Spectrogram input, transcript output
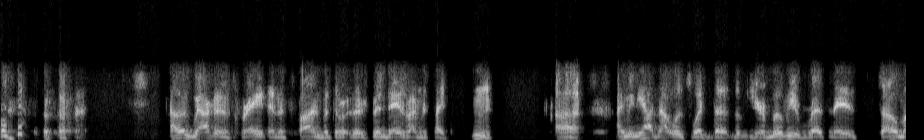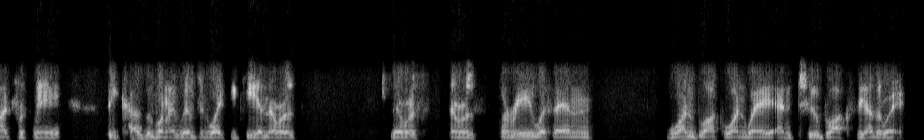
I look back and it's great and it's fun, but there, has been days where I'm just like, hmm. Uh, I mean, yeah, that was what the, the your movie resonated so much with me because of when I lived in Waikiki and there was there was there was three within one block one way and two blocks the other way.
